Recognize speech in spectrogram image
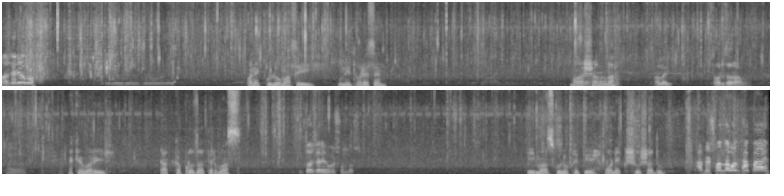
তরকারি হব। অনেকগুলো মাছেই উনি ধরেছেন। মাশাল্লাহ ভালোই। ধর ধর আমার একেবারেই টাটকা প্রজাতের মাছ। তরকারি হবে সুন্দর। এই মাছগুলো খেতে অনেক সুস্বাদু। আপনার সন্ধ্যা বন্ধ থাকবেন?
